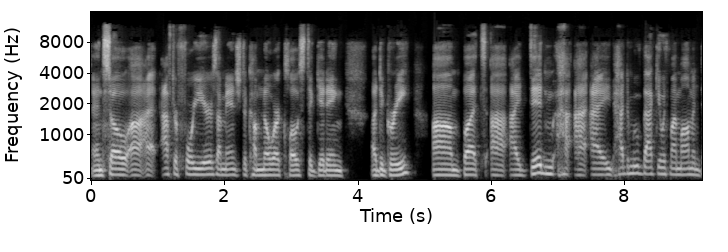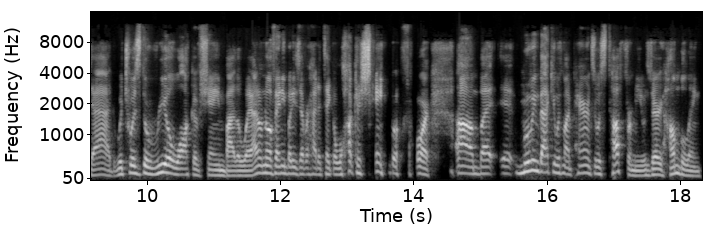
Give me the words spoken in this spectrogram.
and so uh, after four years, I managed to come nowhere close to getting a degree. Um, but uh, I did, I, I, had to move back in with my mom and dad, which was the real walk of shame, by the way. I don't know if anybody's ever had to take a walk of shame before, um, but it, moving back in with my parents, it was tough for me. It was very humbling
